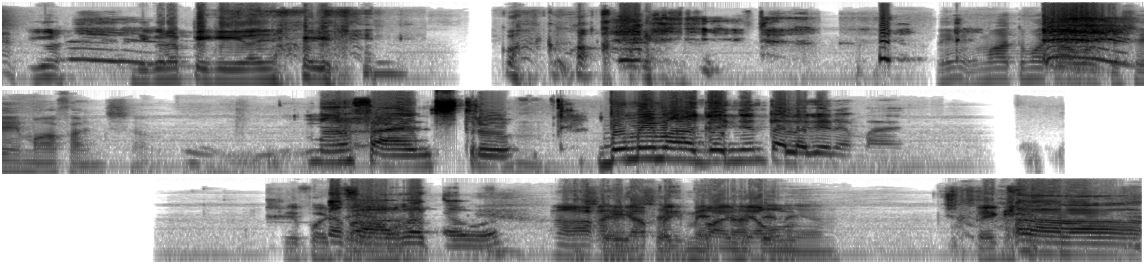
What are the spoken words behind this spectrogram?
Hindi ko, hindi ko napigilan yung ngiti. Kumakawin. May mga tumatawag kasi mga fans. No? Mga fans, true. Doon may mga ganyan talaga naman. Nakakatawa. nakakahiya pa yung segment palya natin ko. na yan. Peking, Ah,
